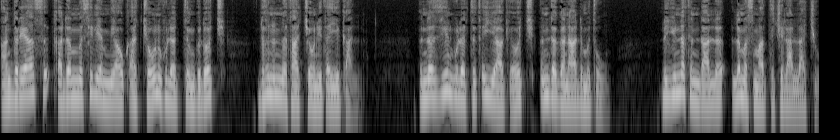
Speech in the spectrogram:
አንድሪያስ ቀደም ሲል የሚያውቃቸውን ሁለት እንግዶች ደህንነታቸውን ይጠይቃል። እነዚህን ሁለት ጥያቄዎች እንደገና አድምጡ። ልዩነት እንዳለ ለመስማት ትችላላችሁ።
